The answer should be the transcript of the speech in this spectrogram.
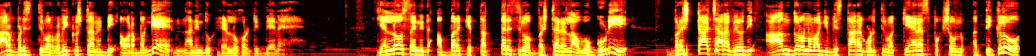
ಆರ್ಭಟಿಸುತ್ತಿರುವ ರವಿಕೃಷ್ಣ ರೆಡ್ಡಿ ಅವರ ಬಗ್ಗೆ ನಾನಿಂದು ಹೇಳಲು ಹೊರಟಿದ್ದೇನೆ. ಎಲ್ಲೋ ಸೈನ್ಯದ ಅಬ್ಬರಕ್ಕೆ ತತ್ತರಿಸಿರುವ ಭ್ರಷ್ಟರೆಲ್ಲ ಒಗ್ಗೂಡಿ ಭ್ರಷ್ಟಾಚಾರ ವಿರೋಧಿ ಆಂದೋಲನವಾಗಿ ವಿಸ್ತಾರಗೊಳ್ಳುತ್ತಿರುವ ಕೆಆರ್ಎಸ್ ಪಕ್ಷವನ್ನು ಹತ್ತಿಕ್ಕಲು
